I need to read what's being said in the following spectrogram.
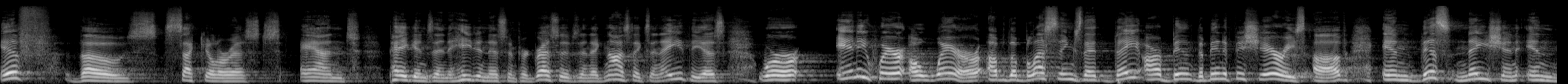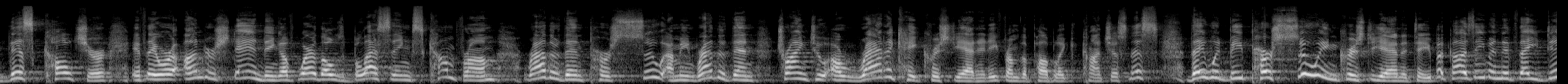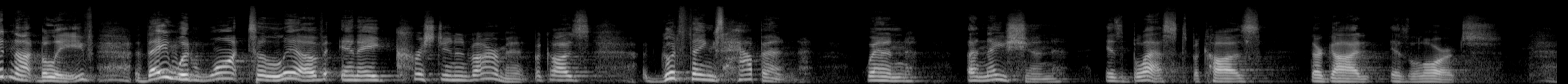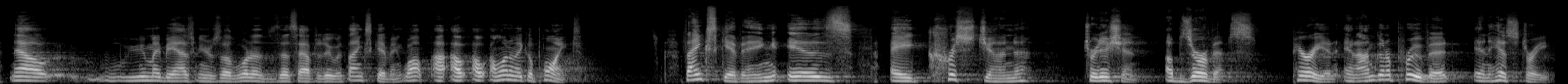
If those secularists and pagans and hedonists and progressives and agnostics and atheists were anywhere aware of the blessings that they are ben- the beneficiaries of in this nation, in this culture, if they were understanding of where those blessings come from, rather than pursue, I mean, rather than trying to eradicate Christianity from the public consciousness, they would be pursuing Christianity because even if they did not believe, they would want to live in a Christian environment because good things happen when a nation is blessed because their God is the Lord's. Now, you may be asking yourself, what does this have to do with Thanksgiving? Well, I, I, I want to make a point. Thanksgiving is a Christian tradition, observance, period. And I'm going to prove it in history.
